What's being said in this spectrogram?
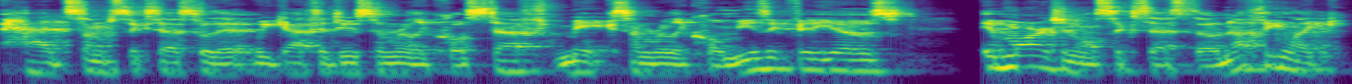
had some success with it. We got to do some really cool stuff, make some really cool music videos. A marginal success though, nothing like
